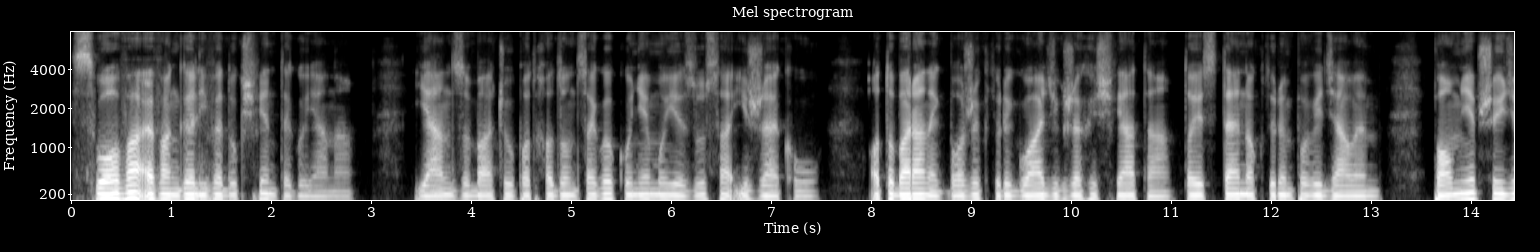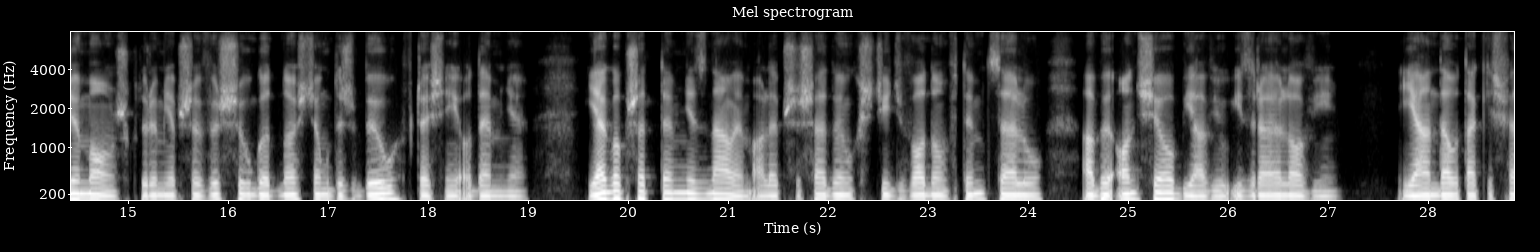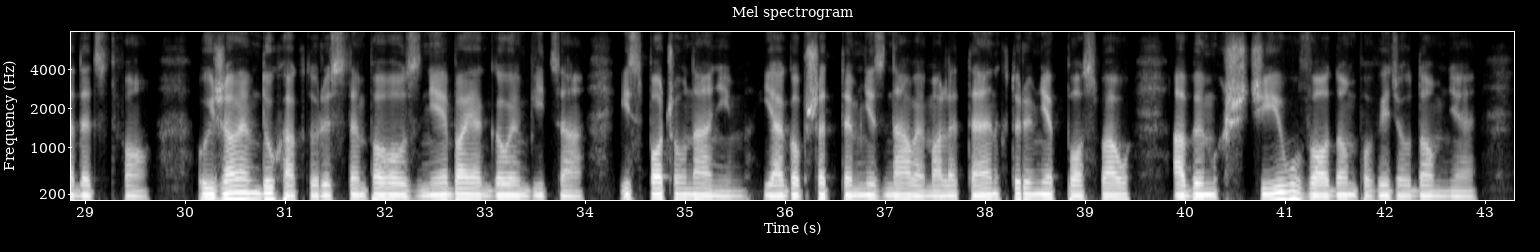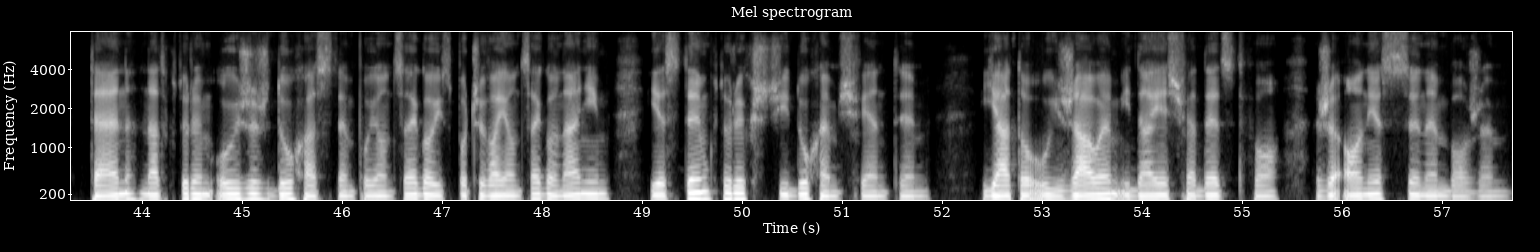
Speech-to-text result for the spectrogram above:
Słowa Ewangelii według świętego Jana. Jan zobaczył podchodzącego ku niemu Jezusa i rzekł: Oto baranek Boży, który gładzi grzechy świata. To jest ten, o którym powiedziałem. Po mnie przyjdzie mąż, który mnie przewyższył godnością, gdyż był wcześniej ode mnie. Ja go przedtem nie znałem, ale przyszedłem chrzcić wodą w tym celu, aby on się objawił Izraelowi. Jan dał takie świadectwo. Ujrzałem ducha, który stępował z nieba jak gołębica i spoczął na nim. Ja go przedtem nie znałem, ale ten, który mnie posłał, abym chrzcił wodą, powiedział do mnie: Ten, nad którym ujrzysz ducha stępującego i spoczywającego na nim, jest tym, który chrzci duchem świętym. Ja to ujrzałem i daję świadectwo, że on jest synem Bożym.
